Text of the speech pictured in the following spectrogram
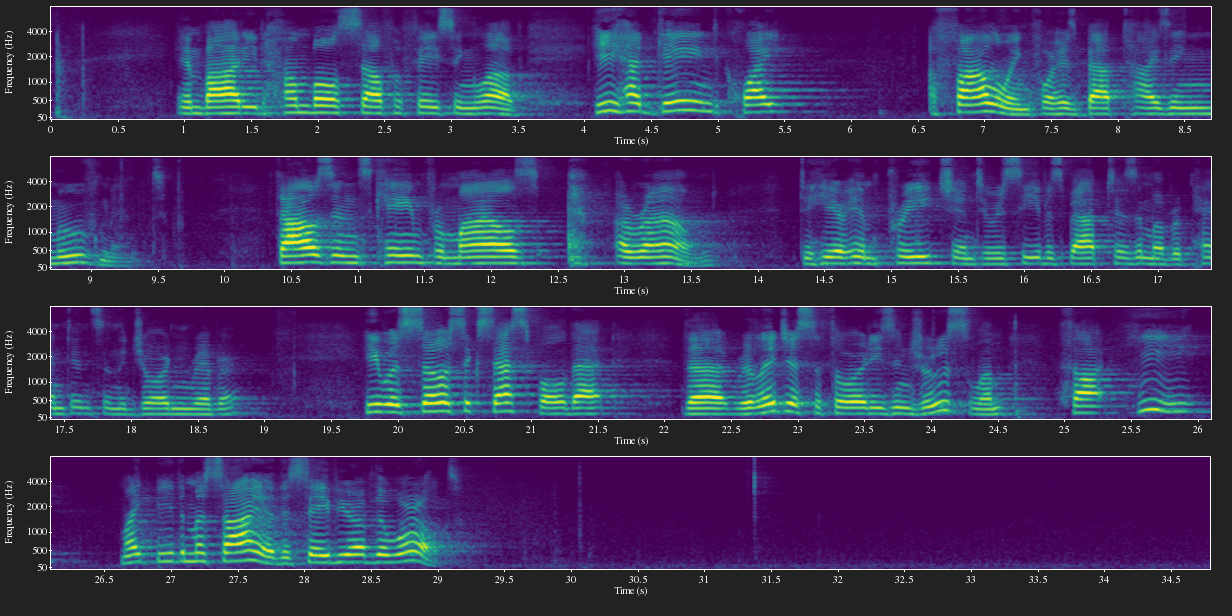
embodied humble, self effacing love. He had gained quite a following for his baptizing movement. Thousands came from miles around to hear him preach and to receive his baptism of repentance in the Jordan River. He was so successful that the religious authorities in Jerusalem thought he might be the Messiah, the Savior of the world.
